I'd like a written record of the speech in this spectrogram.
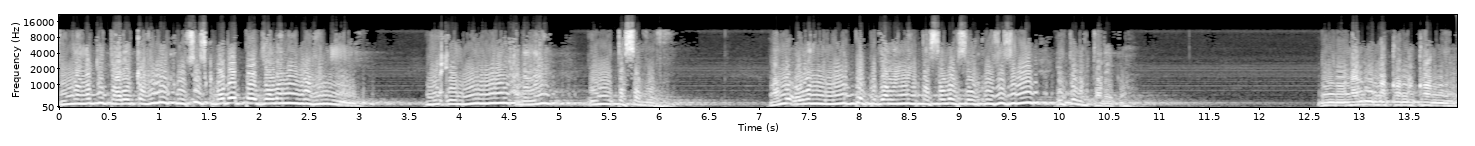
Tinggal lagi tarikah ini khusus kepada perjalanan rohani. Yang ilmu ini adalah ilmu tasawuf lalu orang yang menempuh perjalanan tasawuf secara khusus ini itulah tarekah dan melalui makam-makamnya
